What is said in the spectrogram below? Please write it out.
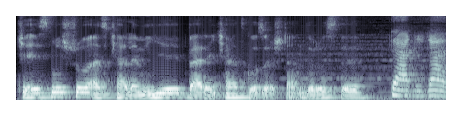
که اسمش رو از کلمه برکت گذاشتن درسته؟ دقیقا.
